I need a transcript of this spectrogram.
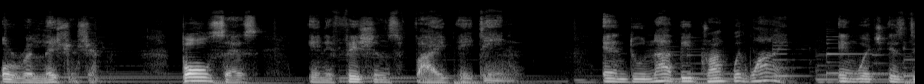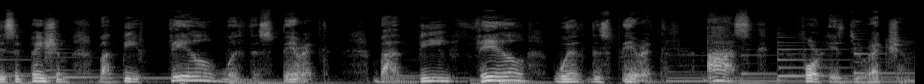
or relationship. Paul says in Ephesians 5:18, "And do not be drunk with wine, in which is dissipation, but be filled with the Spirit. But be filled with the Spirit. Ask for His direction.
